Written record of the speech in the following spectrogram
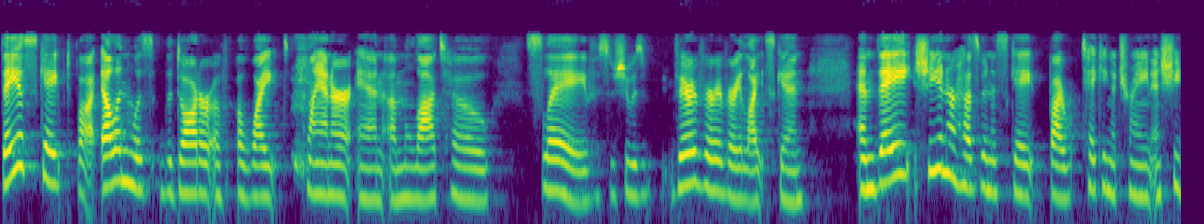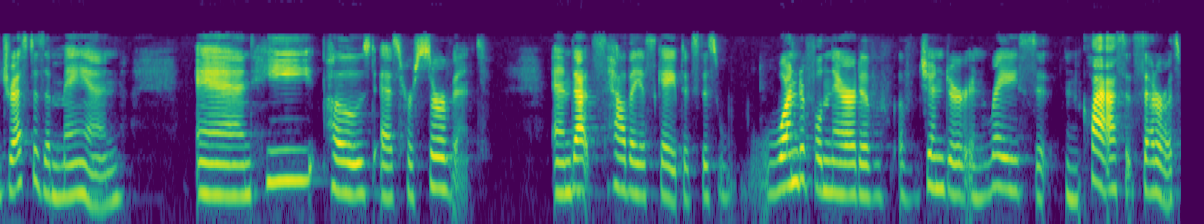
They escaped by, Ellen was the daughter of a white planter and a mulatto slave, so she was very, very, very light skinned. And they, she and her husband escaped by taking a train, and she dressed as a man, and he posed as her servant and that's how they escaped. It's this wonderful narrative of gender and race and class, etc. It's,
